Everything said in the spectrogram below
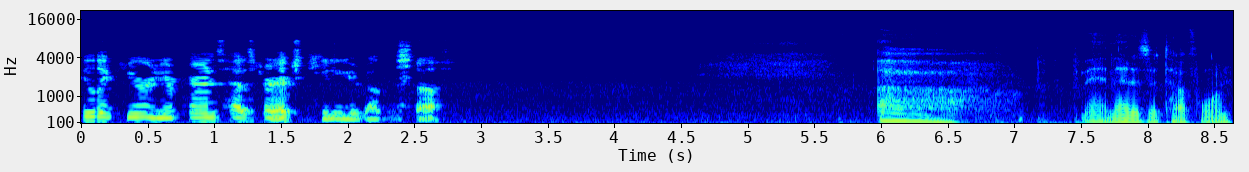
feel like your your parents had to start educating you about this stuff? Oh, man, that is a tough one.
